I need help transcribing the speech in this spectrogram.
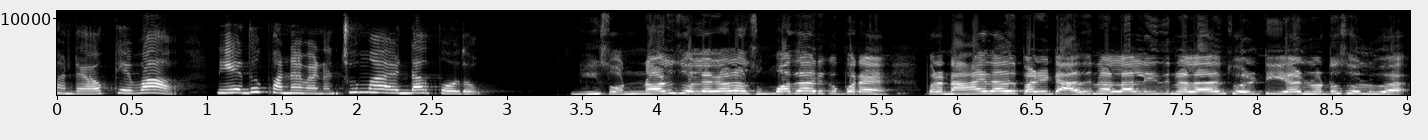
பண்ணுறேன் ஓகேவா நீ எதுவும் பண்ண வேணாம் சும்மா இருந்தால் போதும். நீ சொன்னாலும் சொல்லலாம் நான் சும்மா தான் இருக்க போகிறேன் அப்புறம் நான் ஏதாவது பண்ணிட்டு அது நல்லா இல்லை இது நல்லா இல்லைன்னு சொல்லிட்டு ஏழு நோட்டம் சொல்லுவேன்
